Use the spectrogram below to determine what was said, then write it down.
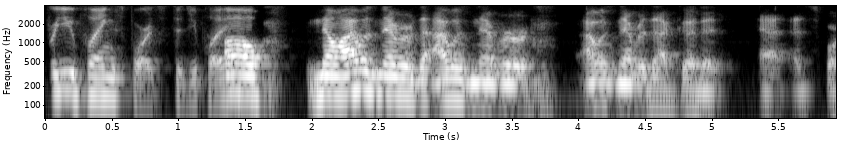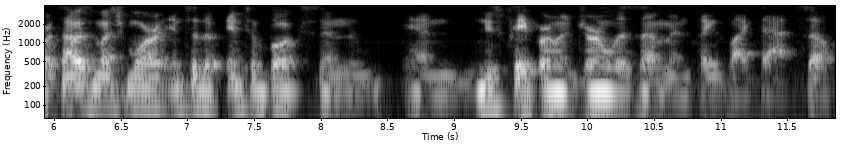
For you playing sports, did you play? Oh no, I was never that. I was never. I was never that good at, at, at sports. I was much more into the into books and and newspaper and journalism and things like that. So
